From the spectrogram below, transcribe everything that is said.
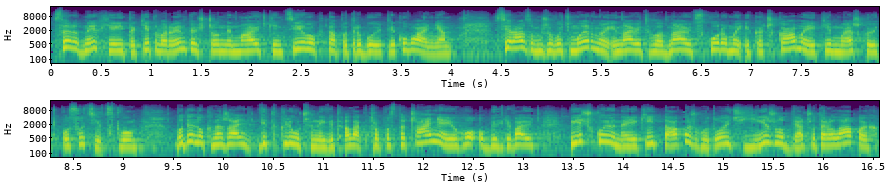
Серед них є й такі тваринки, що не мають кінцівок та потребують лікування. Всі разом живуть мирно і навіть ладнають з курами і качками, які мешкають по сусідству. Будинок, на жаль, відключений від електропостачання. Його обігрівають пічкою, на якій також готують їжу для чотирилапих.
